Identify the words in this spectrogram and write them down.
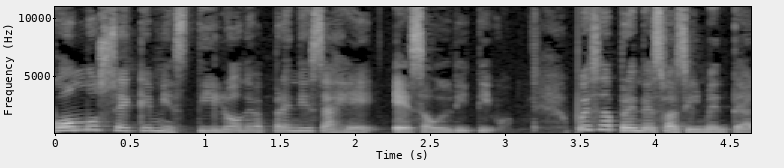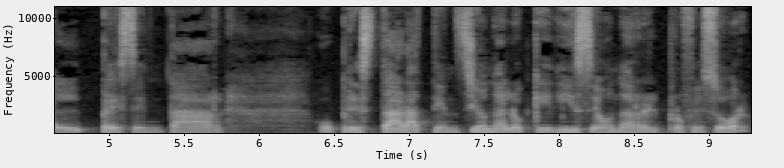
¿cómo sé que mi estilo de aprendizaje es auditivo? Pues aprendes fácilmente al presentar o prestar atención a lo que dice o narra el profesor.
